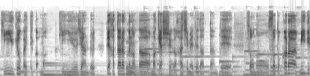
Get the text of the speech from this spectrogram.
金融業界っていうか、まあ、金融ジャンルで働くのが、まあ、キャッシュが初めてだったんで、その、外から見る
